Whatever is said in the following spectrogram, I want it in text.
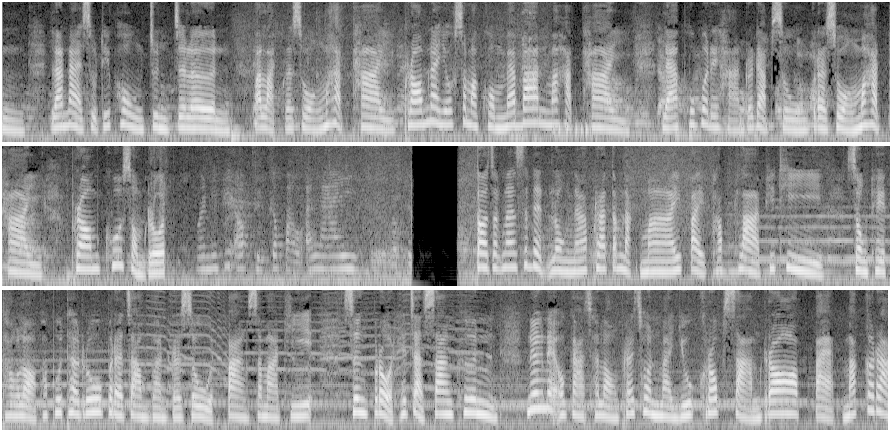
น และนายสุทธิพงษ์จุนเจริญ ปลัดกระทรวงมหาดไทย พร้อมนายกสมาคมแม่บ้านมหาดไทย และผู้บริหารระดับสูงกระทรวงมหาดไทย พร้อมคู่สมรส วันนี้พี่ออฟถือกระเป๋าอะไร ต่อจากนั้นเสด็จลงณพระตำหนักไม้ไปพับพลาพิธี ทรงเททองหล่อพระพุทธรูปประจำวันประสูติปางสมาธิ ซึ่งโปรดให้จัดสร้างขึ้น เนื่องในโอกาสฉลองพระชนมายุครบ 3 รอบ 8 มกรา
